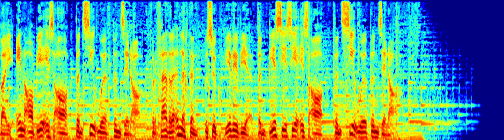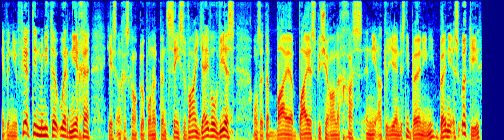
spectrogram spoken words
by nabsa.co.za. Vir verdere inligting, besoek www.bccsa.co.za. Avenue 14 minute oor 9. Jy's ingeskakel op 100.6 waar jy wil wees. Ons het 'n baie baie spesiale gas in die ateljee en dis nie Bernie nie. Bernie is ook hier.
